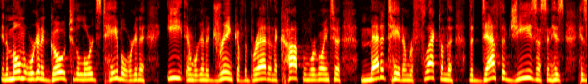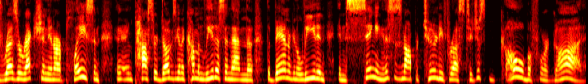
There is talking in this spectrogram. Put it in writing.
In a moment, we're going to go to the Lord's table. We're going to eat and we're going to drink of the bread and the cup, and we're going to meditate and reflect on the, the death of Jesus and his, his resurrection in our place. And, and Pastor Doug's going to come and lead us in that, and the, the band are going to lead in, in singing. This is an opportunity for us to just go before God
